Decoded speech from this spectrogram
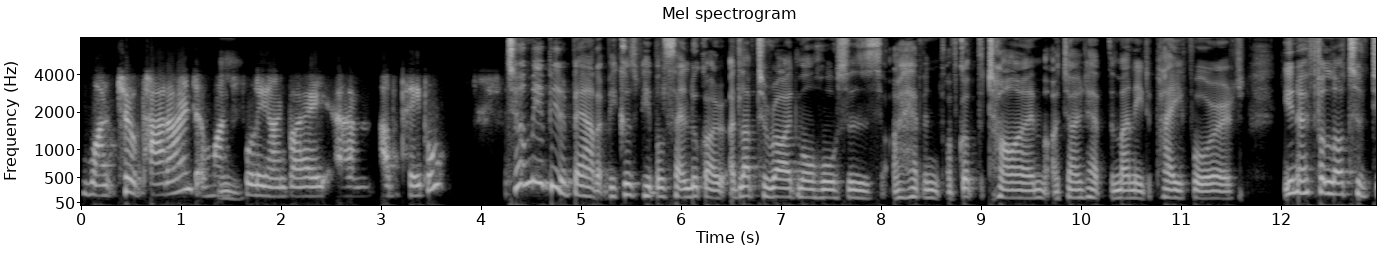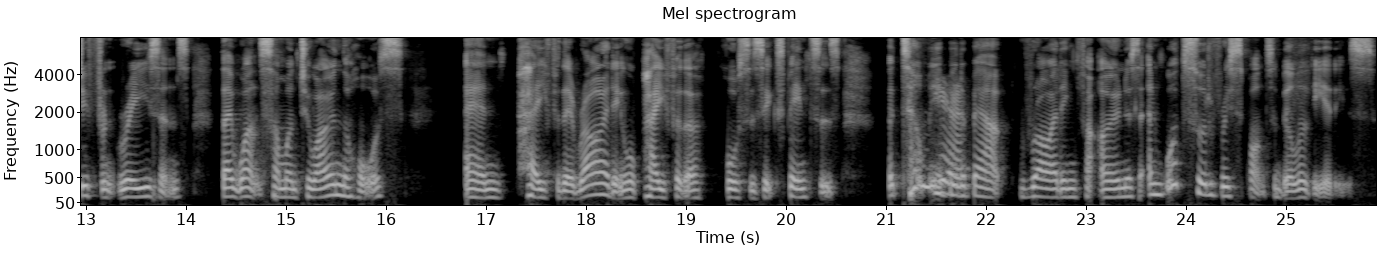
one two are part owned and one's Mm. fully owned by um, other people. Tell me a bit about it because people say, look, I- I'd love to ride more horses. I haven't, I've got the time. I don't have the money to pay for it. You know, for lots of different reasons. They want someone to own the horse and pay for their riding or pay for the horse's expenses. But tell me a Yeah. bit about riding for owners and what sort of responsibility it is.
